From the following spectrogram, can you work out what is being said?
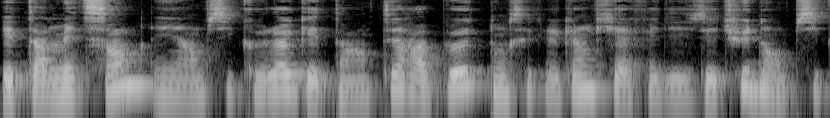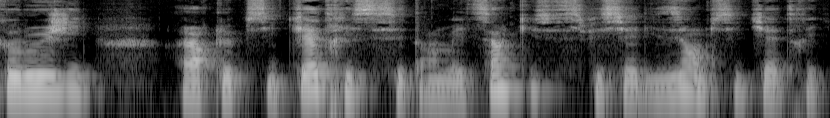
est un médecin et un psychologue est un thérapeute, donc c'est quelqu'un qui a fait des études en psychologie, alors que le psychiatre, c'est un médecin qui s'est spécialisé en psychiatrie.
